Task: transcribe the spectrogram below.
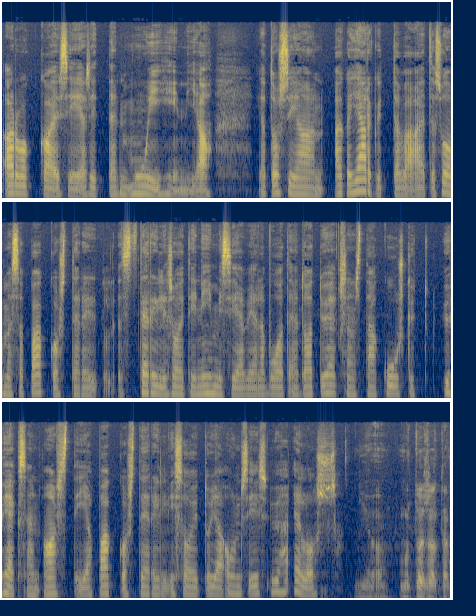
arvokkaisiin ja sitten muihin. Ja, ja tosiaan aika järkyttävää, että Suomessa pakkosterilisoitiin ihmisiä vielä vuoteen 1969 asti ja pakkosterilisoituja on siis yhä elossa. Joo, mutta toisaalta,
